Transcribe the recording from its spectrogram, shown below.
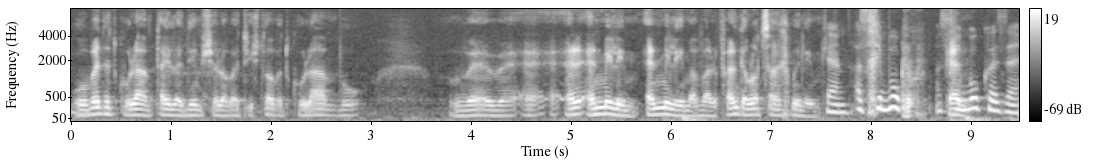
הוא איבד את כולם, את הילדים שלו ואת אשתו ואת כולם, והוא... ואין אין מילים, אין מילים, אבל לפעמים גם לא צריך מילים. כן, אז חיבוק, אז כן. חיבוק כזה.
